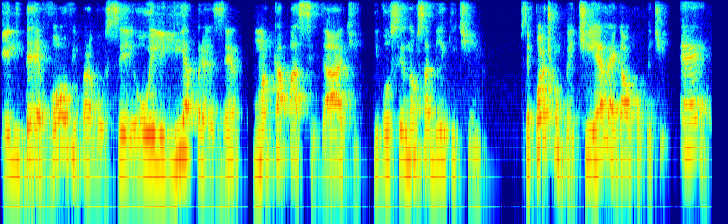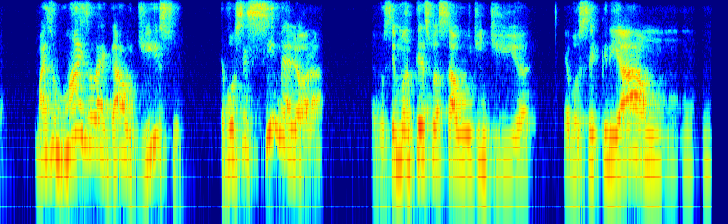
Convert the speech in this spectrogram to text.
ele devolve para você ou ele lhe apresenta uma capacidade que você não sabia que tinha. Você pode competir, é legal competir? É. Mas o mais legal disso é você se melhorar. É você manter sua saúde em dia, é você criar um, um,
